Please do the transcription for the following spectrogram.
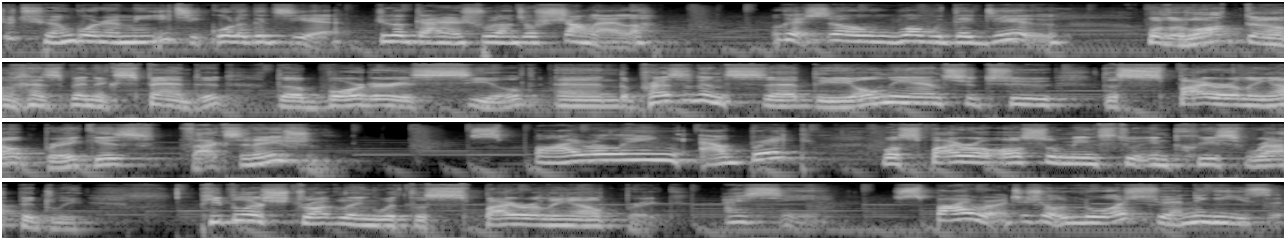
就全国人民一起过了个节，这个感染数量就上来了。Okay, so what would they do? Well, the lockdown has been expanded, the border is sealed, and the president said the only answer to the spiraling outbreak is vaccination. Spiraling outbreak? Well, spiral also means to increase rapidly. People are struggling with the spiraling outbreak. I see. Spiral 就是有螺旋那个意思，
